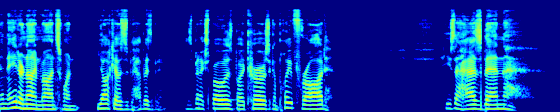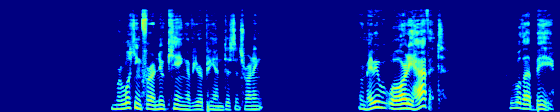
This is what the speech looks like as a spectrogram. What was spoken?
in eight or nine months when Jakob has been exposed by Kerr as a complete fraud. He's a has been. And we're looking for a new king of European distance running. Or maybe we'll already have it. Who will that be?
